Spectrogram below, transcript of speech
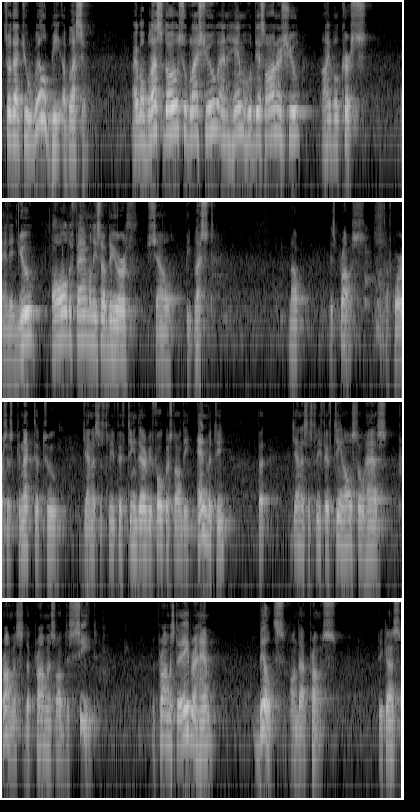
so that you will be a blessing. I will bless those who bless you, and him who dishonors you I will curse. And in you all the families of the earth shall be blessed. Now, this promise, of course, is connected to Genesis 3:15. There we focused on the enmity, but Genesis 3:15 also has promise, the promise of the seed. The promise to Abraham builds on that promise. Because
